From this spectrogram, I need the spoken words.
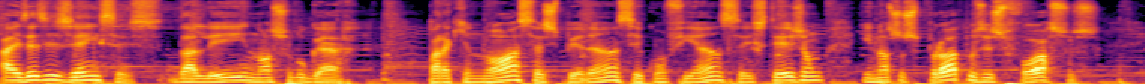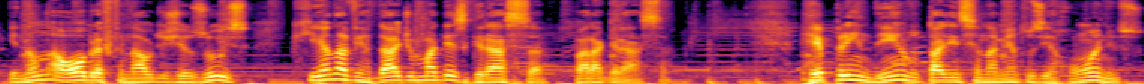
as exigências da lei em nosso lugar, para que nossa esperança e confiança estejam em nossos próprios esforços e não na obra final de Jesus, que é na verdade uma desgraça para a graça. Repreendendo tais ensinamentos errôneos,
